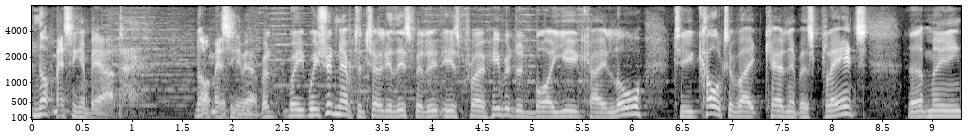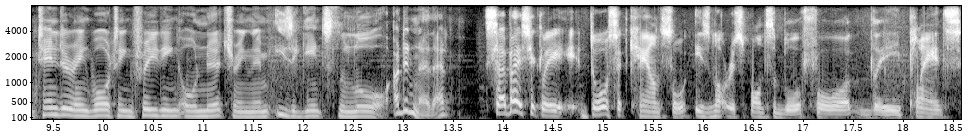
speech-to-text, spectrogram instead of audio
Not messing about. Not, Not messing messing about. But we, we shouldn't have to tell you this, but it is prohibited by UK law to cultivate cannabis plants, uh, meaning tendering, watering, feeding, or nurturing them is against the law. I didn't know that. So basically, Dorset Council is not responsible for the plants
